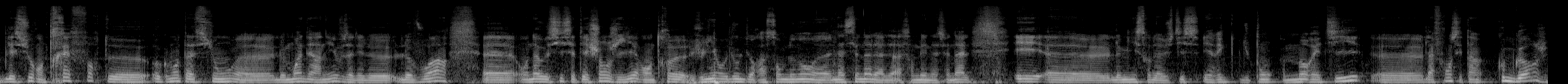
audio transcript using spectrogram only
blessures en très forte augmentation le mois dernier. Vous allez le, voir. on a aussi cet échange hier entre Julien Audoul du Rassemblement euh, national à l'Assemblée nationale et euh, le ministre de la Justice Éric Dupont-Moretti. Euh, la France est un coupe-gorge,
